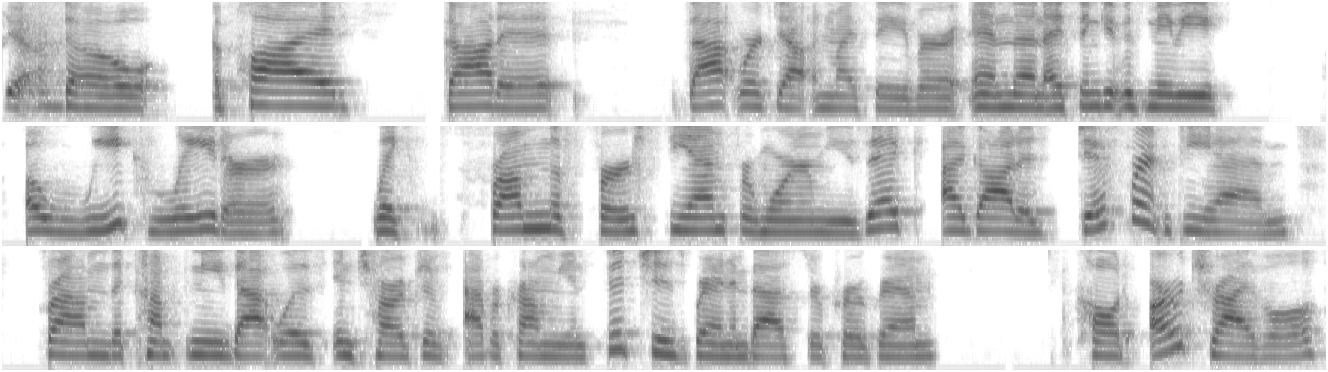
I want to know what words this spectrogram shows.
Yeah. So applied, got it. That worked out in my favor and then I think it was maybe a week later like from the first DM for Warner Music, I got a different DM from the company that was in charge of Abercrombie and Fitch's brand ambassador program called Archrival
